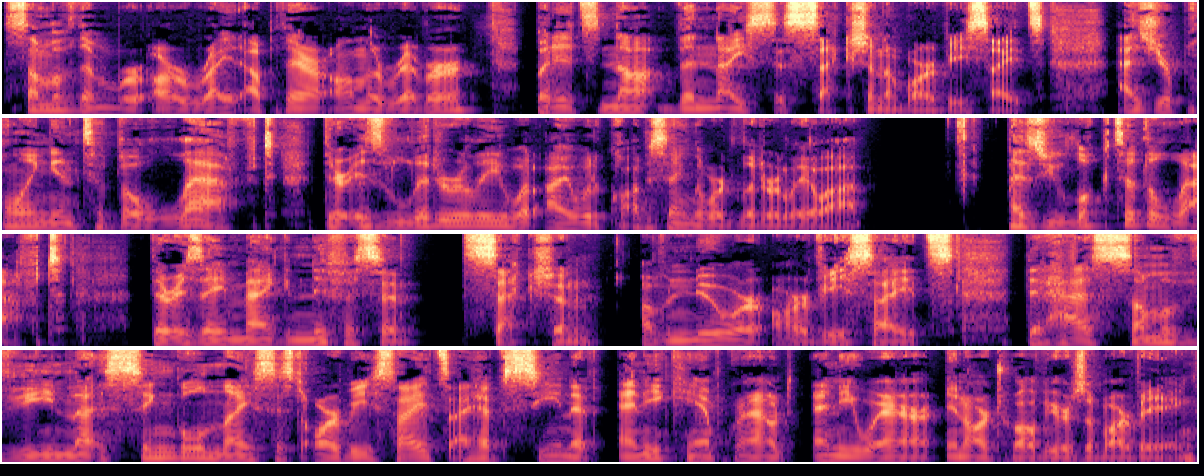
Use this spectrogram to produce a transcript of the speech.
Some of them are right up there on the river, but it's not the nicest section of RV sites. As you're pulling into the left, there is literally what I would call, I'm saying the word literally a lot as you look to the left, there is a magnificent section of newer RV sites that has some of the ni- single nicest RV sites I have seen at any campground anywhere in our 12 years of RVing.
